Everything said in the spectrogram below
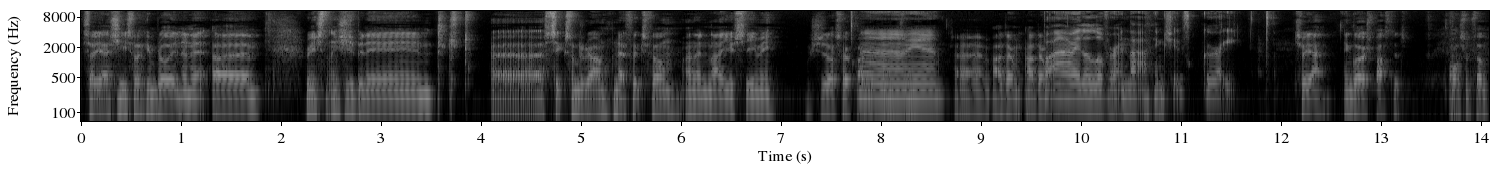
So yeah, she's fucking brilliant in it. Um, recently, she's been in uh, Six Underground Netflix film, and then Now You See Me, which is also quite good. Oh, yeah. Um, I don't. I don't. But I really love her in that. I think she's great. So yeah, Inglourious Basterds. Awesome film.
